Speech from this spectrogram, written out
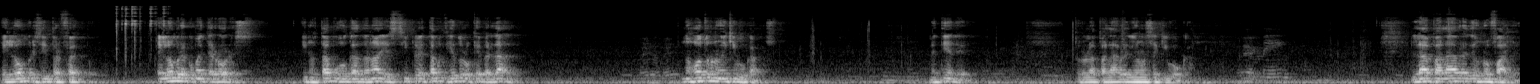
el hombre es imperfecto. El hombre comete errores. Y no estamos juzgando a nadie, simplemente estamos diciendo lo que es verdad. Nosotros nos equivocamos. ¿Me entienden? Pero la palabra de Dios no se equivoca. La palabra de Dios no falla.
